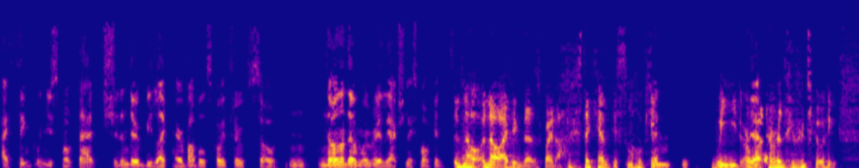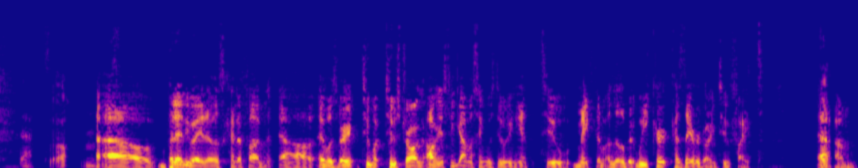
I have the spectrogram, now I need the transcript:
I think when you smoke that, shouldn't there be like air bubbles going through? So none of them were really actually smoking. So, No, no, I think that's quite obvious. They can't be smoking And weed or Yeah. whatever they were doing. yeah, so mm, Uh, but anyway, that was kind of fun. Uh, it was very too much, too strong. Obviously, Gamma Singh was doing it to make them a little bit weaker because they were going to fight Yeah. um,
